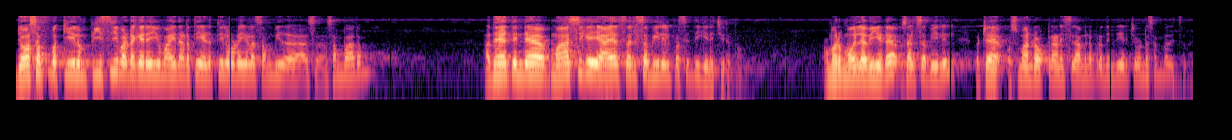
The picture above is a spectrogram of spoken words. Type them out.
ജോസഫ് വക്കീലും പി സി വടകരയുമായി നടത്തിയ എഴുത്തിലൂടെയുള്ള സംവി സംവാദം അദ്ദേഹത്തിന്റെ മാസികയായ സൽസബീലിൽ പ്രസിദ്ധീകരിച്ചിരുന്നു. അമർ മൗലവിയുടെ സൽസബീലിൽ പക്ഷേ ഉസ്മാൻ ഡോക്ടറാണ് ഇസ്ലാമിനെ പ്രതിനിധീകരിച്ചുകൊണ്ട് സംവദിച്ചത്.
